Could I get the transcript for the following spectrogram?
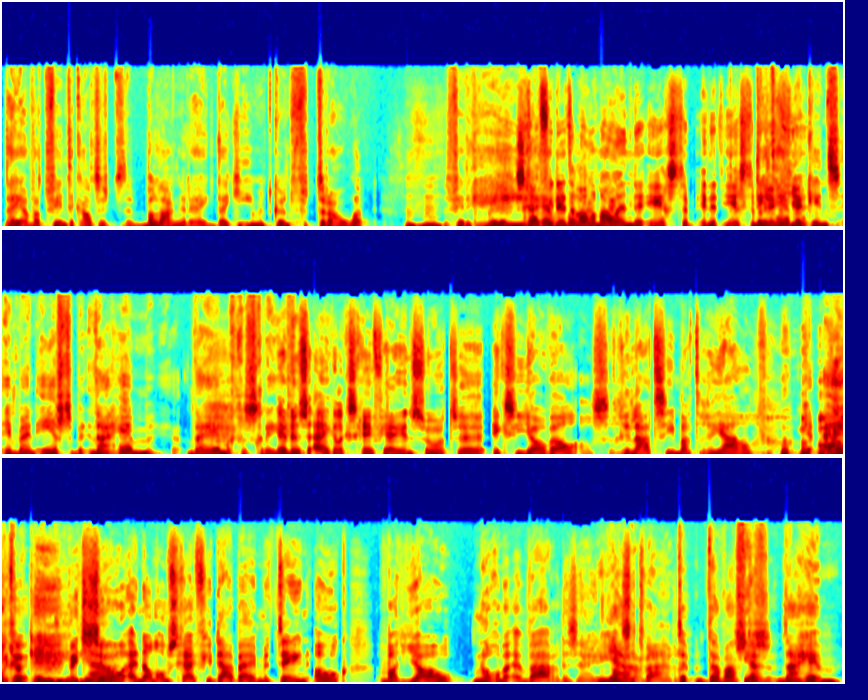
Nou ja, wat vind ik altijd belangrijk? Dat je iemand kunt vertrouwen. Mhm. Dat vind ik heel Schrijf je dit allemaal in, de eerste, in het eerste berichtje? Dit heb ik in, in mijn eerste naar hem, naar hem geschreven. Ja, dus eigenlijk schreef jij een soort, uh, ik zie jou wel als relatiemateriaal. Ja, eigenlijk in die, Beetje zo. En dan omschrijf je daarbij meteen ook wat jouw normen en waarden zijn, ja, als het ware. Dat was dus naar hem.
